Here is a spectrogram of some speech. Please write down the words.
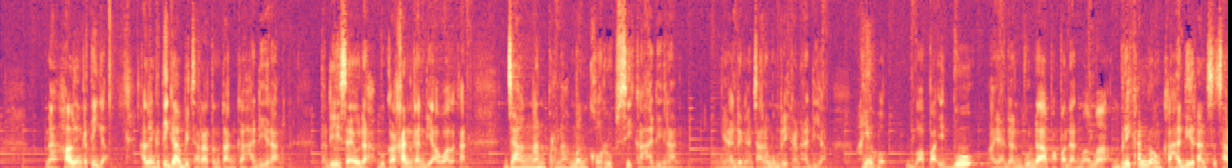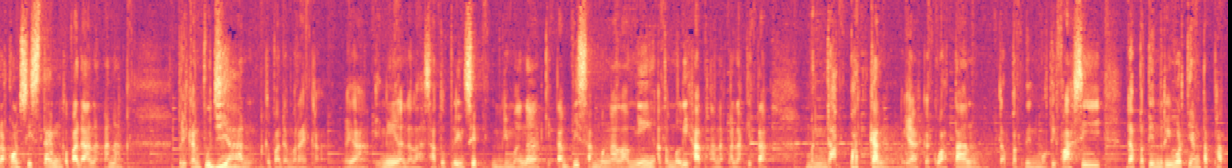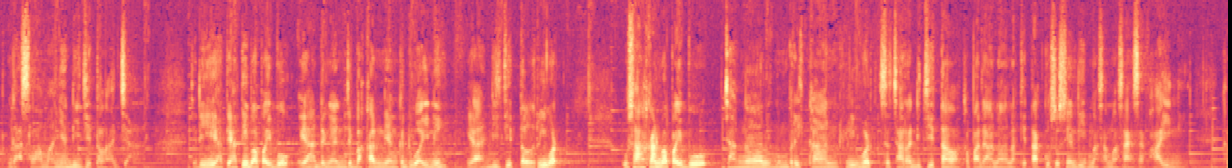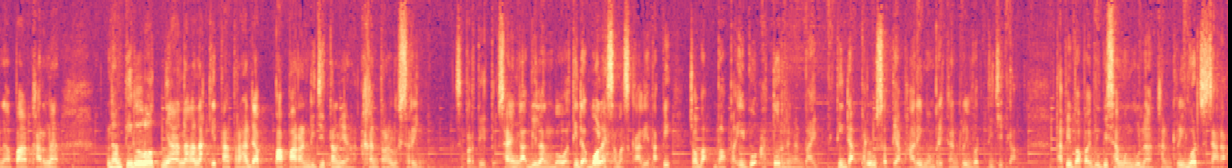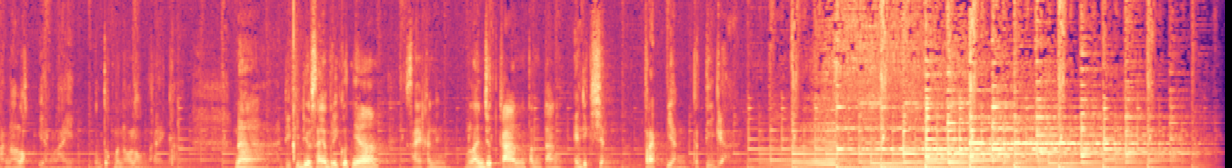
Nah, hal yang ketiga, hal yang ketiga bicara tentang kehadiran. Tadi saya udah bukakan kan di awal kan, jangan pernah mengkorupsi kehadiran ya dengan cara memberikan hadiah. Ayo, Bapak, Ibu, Ayah dan Bunda, Papa dan Mama, berikan dong kehadiran secara konsisten kepada anak-anak berikan pujian kepada mereka. Ya, ini adalah satu prinsip di mana kita bisa mengalami atau melihat anak-anak kita mendapatkan ya kekuatan, dapetin motivasi, dapetin reward yang tepat, nggak selamanya digital aja. Jadi hati-hati Bapak Ibu ya dengan jebakan yang kedua ini ya digital reward. Usahakan Bapak Ibu jangan memberikan reward secara digital kepada anak-anak kita khususnya di masa-masa SFH ini. Kenapa? Karena nanti loadnya anak-anak kita terhadap paparan digitalnya akan terlalu sering seperti itu. Saya nggak bilang bahwa tidak boleh sama sekali, tapi coba Bapak Ibu atur dengan baik. Tidak perlu setiap hari memberikan reward digital. Tapi Bapak Ibu bisa menggunakan reward secara analog yang lain untuk menolong mereka. Nah, di video saya berikutnya, saya akan melanjutkan tentang addiction, trap yang ketiga.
